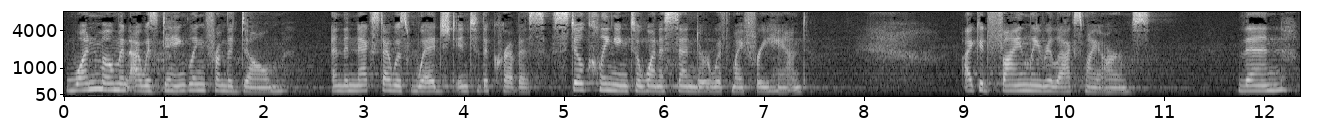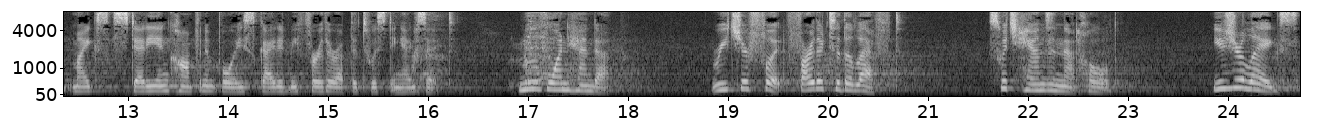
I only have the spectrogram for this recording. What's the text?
One moment I was dangling from the dome, and the next I was wedged into the crevice, still clinging to one ascender with my free hand. I could finally relax my arms. Then Mike's steady and confident voice guided me further up the twisting exit. Move one hand up. Reach your foot farther to the left. Switch hands in that hold. Use your legs.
